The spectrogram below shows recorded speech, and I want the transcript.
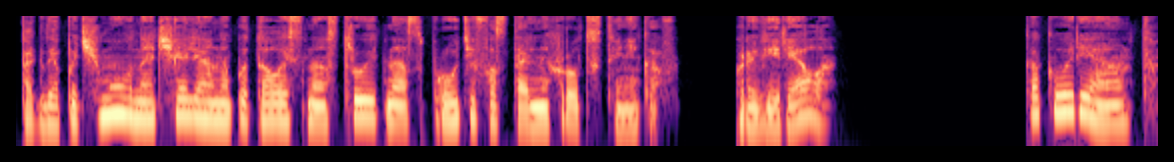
тогда почему вначале она пыталась настроить нас против остальных родственников? Проверяла? Как вариант,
